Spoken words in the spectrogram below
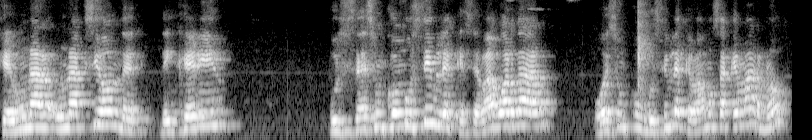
que una, acción de, ingerir, pues es un combustible que se va a guardar o es un combustible que vamos a quemar, ¿no?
